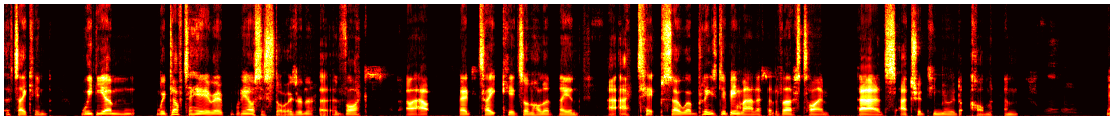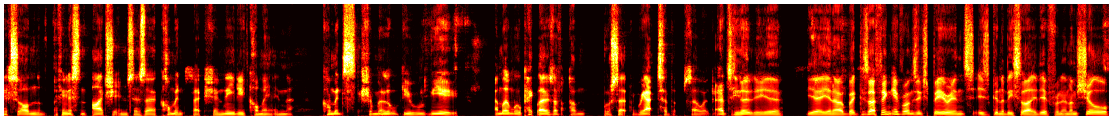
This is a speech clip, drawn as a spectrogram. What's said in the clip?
of taking. We um we'd love to hear everybody else's stories and uh, advice about how they take kids on holiday and uh, tips. So um, please do email us at the first time dads at trinitymirror.com and it's on if you listen to iTunes there's a comment section leave your comment in the comment section we'll review and then we'll pick those up and we'll certainly react to them so Absolutely, yeah, yeah. You know, because I think everyone's experience is going to be slightly different, and I'm sure,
